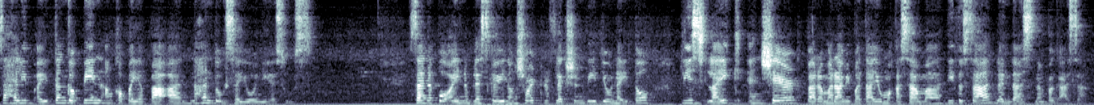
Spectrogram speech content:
Sa halip ay tanggapin ang kapayapaan na handog sa iyo ni Jesus. Sana po ay na-bless kayo ng short reflection video na ito Please like and share para marami pa tayong makasama dito sa Landas ng Pag-asa.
